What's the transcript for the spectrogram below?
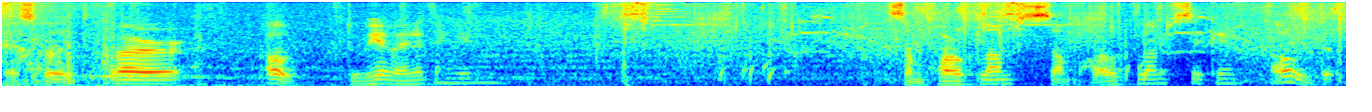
Let's collect the fur. Oh, do we have anything here? Some horklumps, some horklumps again. Oh, the,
